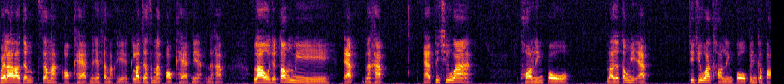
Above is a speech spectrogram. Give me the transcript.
เวลาเราจะสมัคร o c a t ไม่ใช่สมัคร TIX เราจะสมัคร o c a t เนี่ยนะครับ เราจะต้องมีแอปนะครับ แอปที่ชื่อว่า t o r l i n k Pro เราจะต้องมีแอปที่ชื่อว่า t o r l i n k Pro เป็นกระเป๋า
